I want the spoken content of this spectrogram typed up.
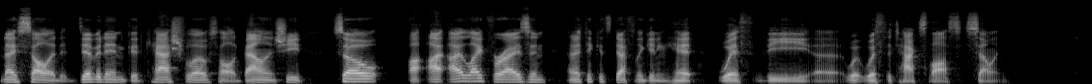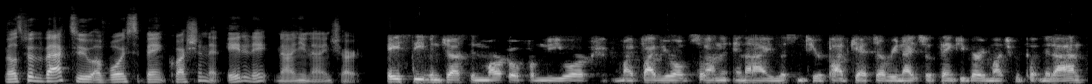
Nice solid dividend, good cash flow, solid balance sheet. So I, I like Verizon, and I think it's definitely getting hit with the uh, with, the tax loss selling. Now let's pivot back to a voice bank question at 888 99 chart. Hey, Stephen, Justin, Marco from New York. My five year old son and I listen to your podcast every night, so thank you very much for putting it on.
